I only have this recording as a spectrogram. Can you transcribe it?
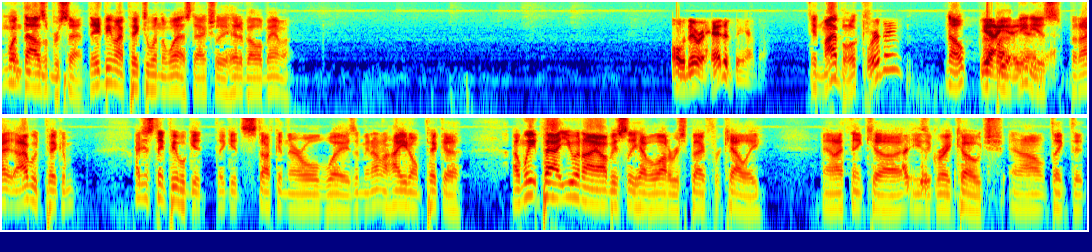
One thousand percent. They'd be my pick to win the West, actually, ahead of Alabama. Oh, they're ahead of Bama. In my book, Were they? no, Yeah, by yeah, the yeah, media's, but I, I would pick them. I just think people get they get stuck in their old ways. I mean, I don't know how you don't pick a. And we, Pat, you and I obviously have a lot of respect for Kelly, and I think uh, he's a great coach. And I don't think that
